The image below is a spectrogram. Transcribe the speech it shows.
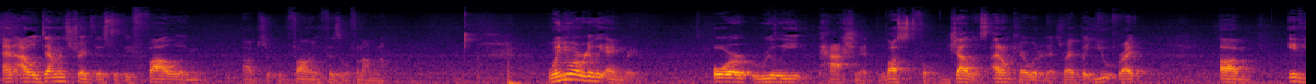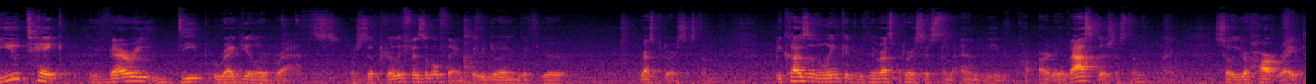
And I will demonstrate this with the following, following physical phenomena. When you are really angry, or really passionate, lustful, jealous, I don't care what it is, right? But you, right? Um, if you take very deep, regular breaths, which is a purely physical thing that you're doing with your respiratory system, because of the linkage between the respiratory system and the cardiovascular system, right? So your heart rate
